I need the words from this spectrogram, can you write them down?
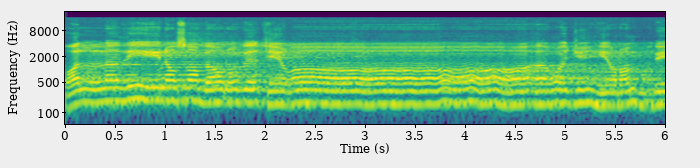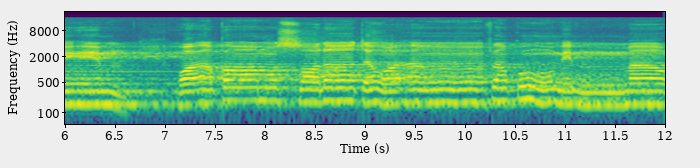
والذين صبروا ابتغاء وجه ربهم وأقاموا الصلاة وأنفقوا مما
